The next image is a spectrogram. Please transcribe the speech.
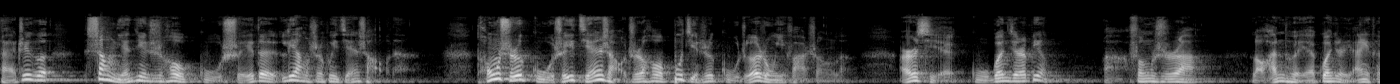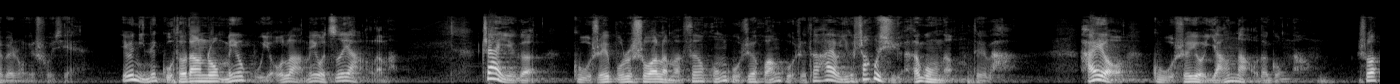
哎，这个上年纪之后，骨髓的量是会减少的。同时，骨髓减少之后，不仅是骨折容易发生了，而且骨关节病啊、风湿啊、老寒腿啊、关节炎也特别容易出现，因为你那骨头当中没有骨油了，没有滋养了嘛。再一个，骨髓不是说了吗？分红骨髓、黄骨髓，它还有一个造血的功能，对吧？还有骨髓有养脑的功能，说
